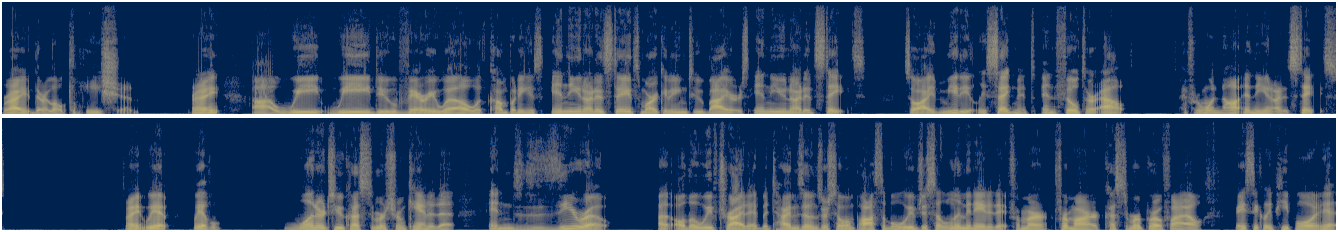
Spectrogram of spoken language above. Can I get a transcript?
right? Their location, right? Uh, we we do very well with companies in the United States marketing to buyers in the United States. So I immediately segment and filter out everyone not in the United States. Right? We have we have one or two customers from Canada and zero uh, although we've tried it, but time zones are so impossible, we've just eliminated it from our from our customer profile. Basically, people, eh,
